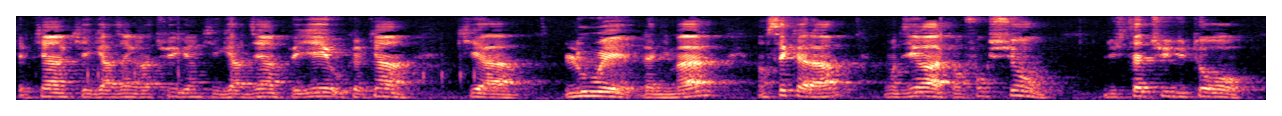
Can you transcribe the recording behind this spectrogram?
quelqu'un qui est gardien gratuit, quelqu'un qui est gardien payé ou quelqu'un qui a loué l'animal, dans ces cas-là, on dira qu'en fonction du statut du taureau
